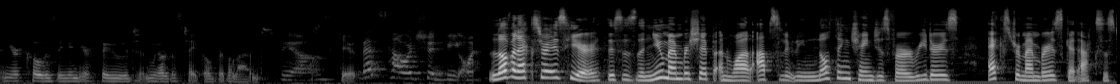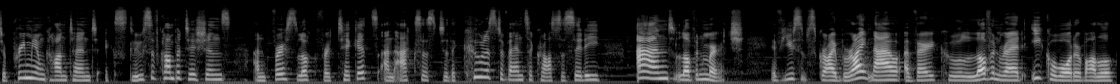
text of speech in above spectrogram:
and you're cozy and your food, and we'll just take over the land. yeah. It's cute. That's how it should be on Lovin Extra is here. This is the new membership, and while absolutely nothing changes for our readers, extra members get access to premium content, exclusive competitions, and first look for tickets and access to the coolest events across the city, and Lovin merch. If you subscribe right now, a very cool Lovin Red Eco Water bottle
